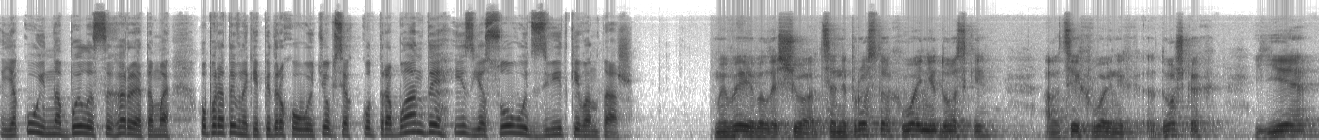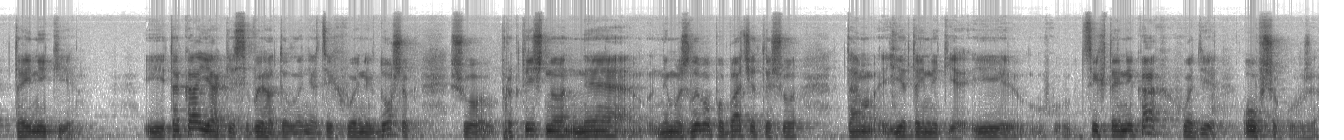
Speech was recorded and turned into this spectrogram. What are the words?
яку й набили сигаретами. Оперативники підраховують обсяг контрабанди і з'ясовують, звідки вантаж. Ми виявили, що це не просто хвойні доски, а в цих хвойних дошках є тайники. І така якість виготовлення цих хвойних дошок, що практично не, неможливо побачити, що там є тайники. І в цих тайниках в ході обшуку вже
